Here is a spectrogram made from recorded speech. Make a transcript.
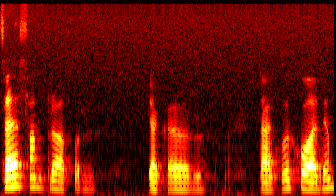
це сам прапор. Я кажу. Так, виходимо.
